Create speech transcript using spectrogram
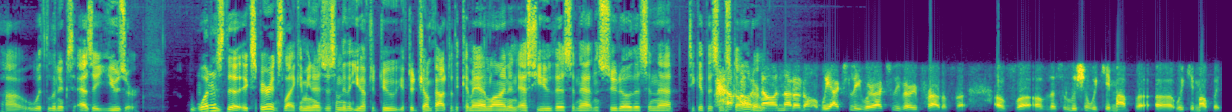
uh, with Linux as a user. What mm-hmm. is the experience like? I mean, is this something that you have to do? You have to jump out to the command line and su this and that and sudo this and that to get this installed? Oh, no, not at all. We actually we're actually very proud of uh, of uh, of the solution we came up uh, uh we came up with.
